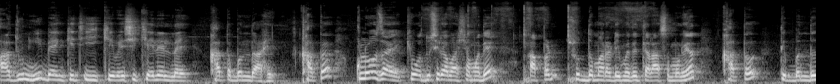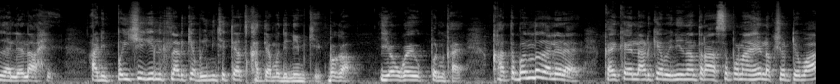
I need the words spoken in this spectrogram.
अजूनही बँकेची ई के वाय सी केलेलं नाही. खातं बंद आहे. खातं क्लोज आहे किंवा दुसऱ्या भाषेमध्ये आपण शुद्ध मराठीमध्ये त्याला असं म्हणूयात खातं ते बंद झालेलं आहे. आणि पैसे गेलेत लाडक्या बहिणीचे त्याच खात्यामध्ये नेमके. बघा योगायोग पण काय? खातं बंद झालेलं आहे. काही काही लाडक्या बहिणींना तर असं पण आहे लक्षात ठेवा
